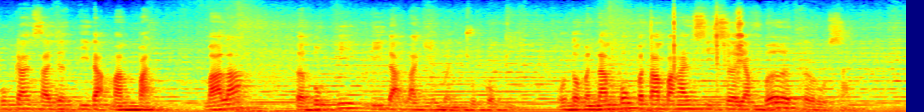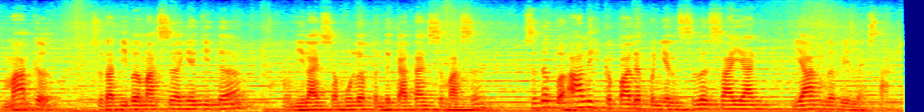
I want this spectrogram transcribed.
bukan saja tidak mampan malah terbukti tidak lagi mencukupi. Untuk menampung pertambahan sisa yang berterusan. Maka sudah tiba masanya kita menilai semula pendekatan semasa serta beralih kepada penyelesaian yang lebih lestari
